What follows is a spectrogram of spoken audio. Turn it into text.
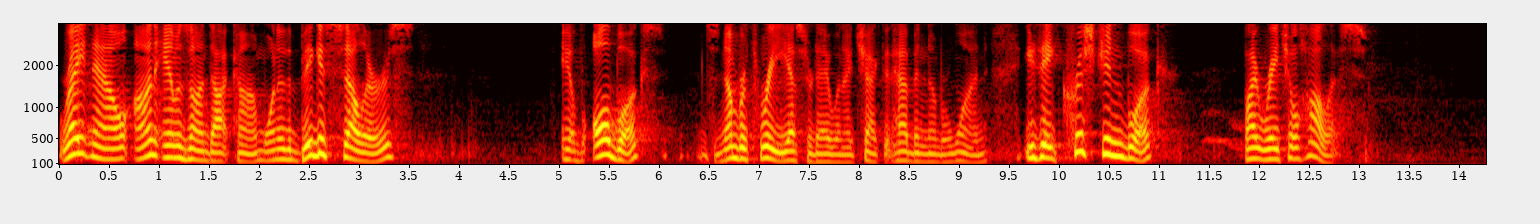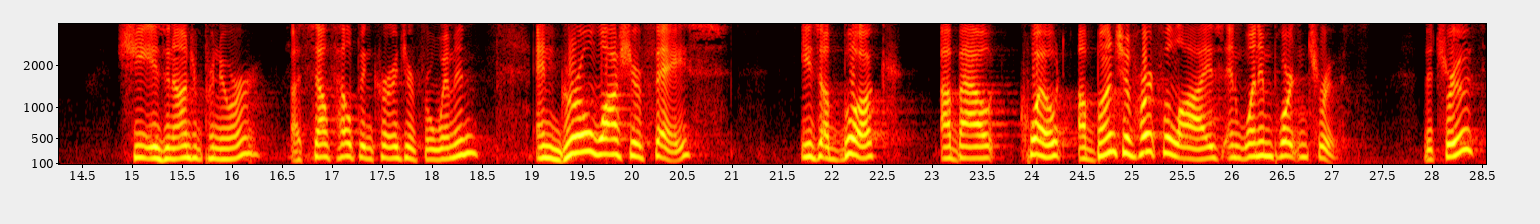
Right now on Amazon.com, one of the biggest sellers of all books, it's number three yesterday when I checked, it had been number one, is a Christian book by Rachel Hollis. She is an entrepreneur, a self help encourager for women, and Girl Wash Your Face is a book about, quote, a bunch of hurtful lies and one important truth. The truth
